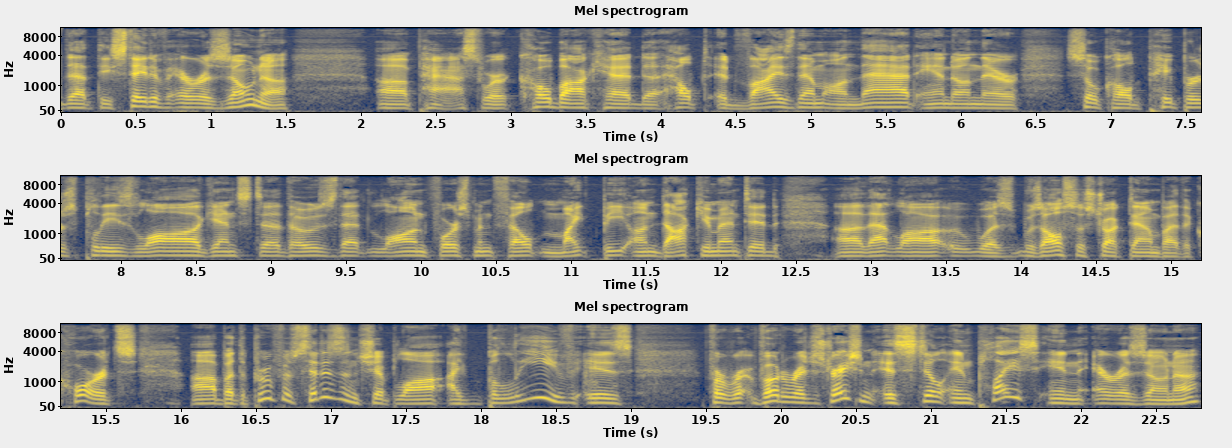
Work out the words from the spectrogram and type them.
that the state of Arizona uh, passed, where Kobach had uh, helped advise them on that and on their so-called "papers please" law against uh, those that law enforcement felt might be undocumented. Uh, that law was was also struck down by the courts. Uh, but the proof of citizenship law, I believe, is for re- voter registration is still in place in Arizona,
